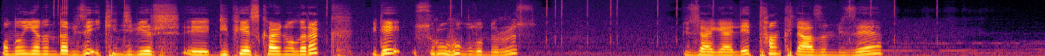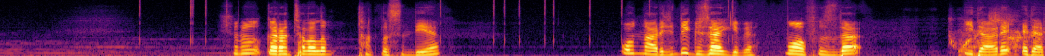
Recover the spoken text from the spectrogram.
Onun yanında bize ikinci bir e, DPS kaynağı olarak bir de suruhu bulundururuz. Güzel geldi. Tank lazım bize. Şunu garanti alalım tanklasın diye. Onun haricinde güzel gibi. Muhafızda idare eder.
